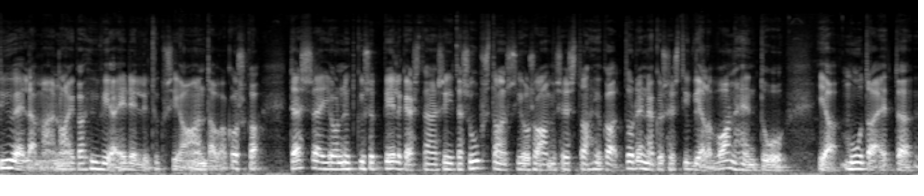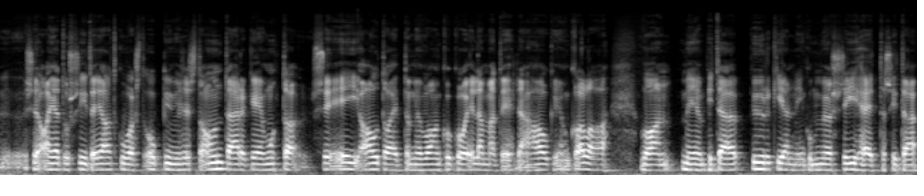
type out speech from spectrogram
työelämään aika hyviä edellytyksiä antava, koska tässä ei ole nyt kyse pelkästään siitä substanssiosaamisesta, joka todennäköisesti vielä vanhentuu ja muuta, että se ajatus siitä jatkuvasta oppimisesta on tärkeä, mutta se ei auta, että me vaan koko elämä tehdään haukion kalaa, vaan meidän pitää pyrkiä niin kuin myös siihen, että sitä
